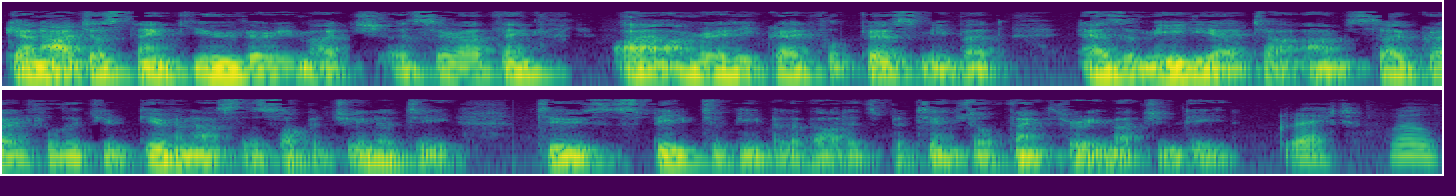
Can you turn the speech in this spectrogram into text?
can I just thank you very much, uh, Sarah? I think I, I'm really grateful personally, but as a mediator, I'm so grateful that you've given us this opportunity to speak to people about its potential. Thanks very much indeed. Great. Well,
